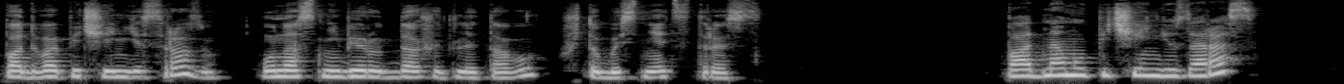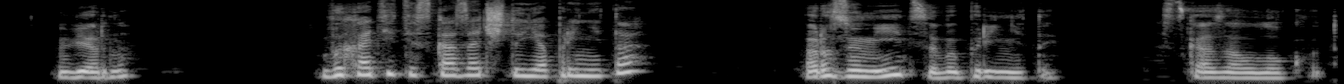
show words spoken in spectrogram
По два печенья сразу у нас не берут даже для того, чтобы снять стресс. По одному печенью за раз? Верно. Вы хотите сказать, что я принята? Разумеется, вы приняты, сказал Локвуд.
